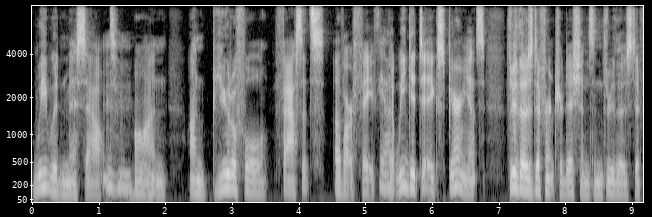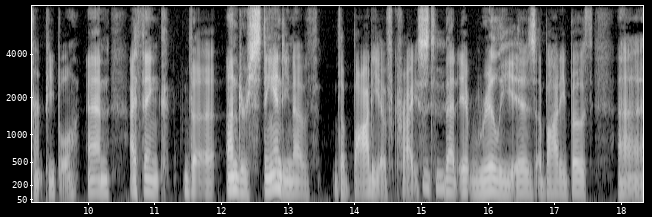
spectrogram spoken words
we would miss out mm-hmm. on on beautiful facets of our faith yeah. that we get to experience yeah. through those different traditions and through those different people. And I think the understanding of the body of Christ, mm-hmm. that it really is a body both, uh,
